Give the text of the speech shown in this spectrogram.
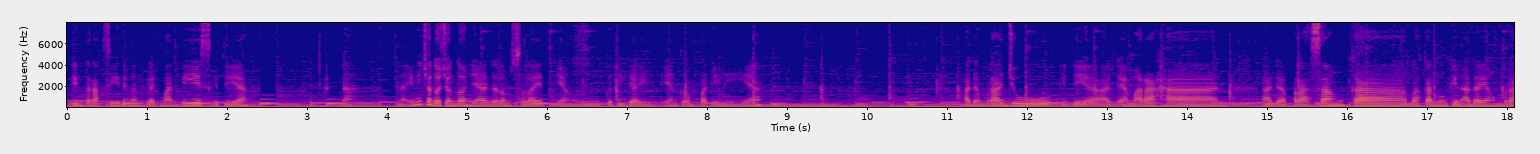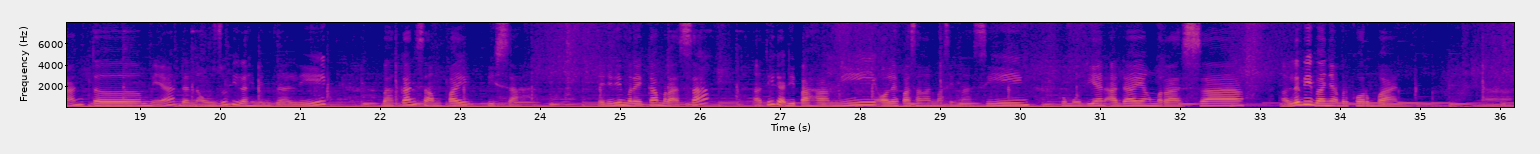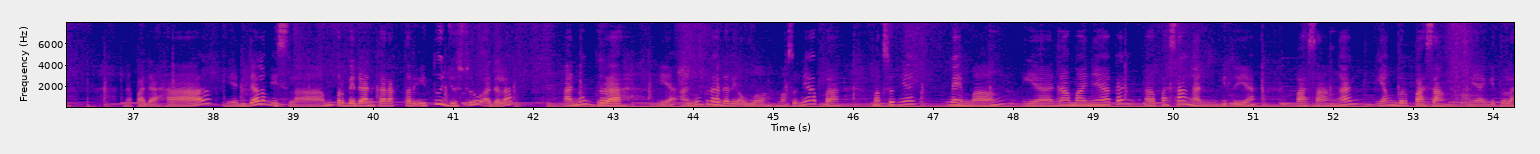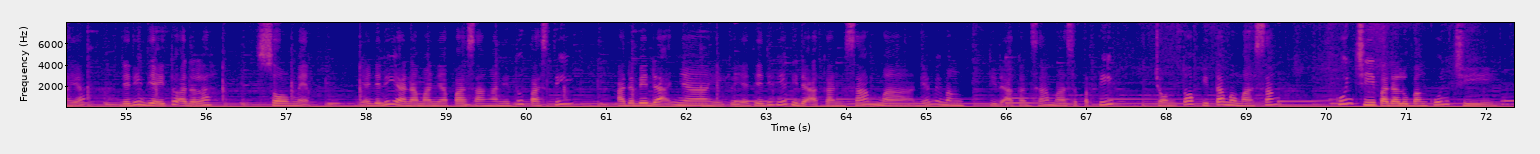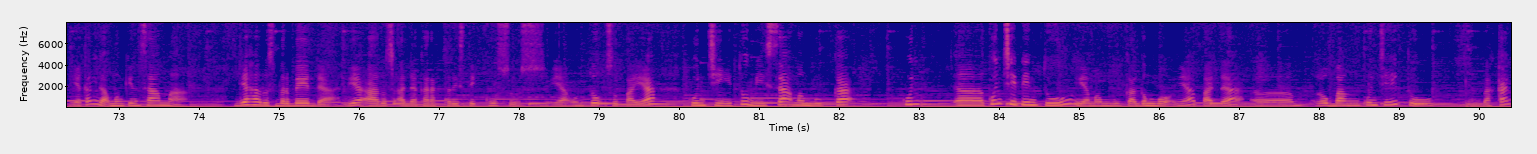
berinteraksi dengan plekmatis, gitu ya. Nah, nah ini contoh-contohnya dalam slide yang ketiga, yang keempat ini, ya ada merajuk gitu ya, ada marahan, ada prasangka, bahkan mungkin ada yang berantem ya dan nauzubillah zalik bahkan sampai pisah. Ya, jadi mereka merasa uh, tidak dipahami oleh pasangan masing-masing. Kemudian ada yang merasa uh, lebih banyak berkorban. Nah, padahal ya di dalam Islam perbedaan karakter itu justru adalah anugerah ya anugerah dari Allah. Maksudnya apa? Maksudnya memang ya namanya kan uh, pasangan gitu ya. Pasangan yang berpasang ya gitulah ya. Jadi dia itu adalah soulmate. Ya jadi ya namanya pasangan itu pasti ada bedanya gitu ya. Jadi dia tidak akan sama. Dia memang tidak akan sama. Seperti contoh kita memasang kunci pada lubang kunci ya kan nggak mungkin sama. Dia harus berbeda dia harus ada karakteristik khusus ya untuk supaya kunci itu bisa membuka kun, uh, kunci pintu ya membuka gemboknya pada uh, lubang kunci itu. Bahkan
